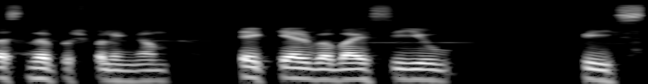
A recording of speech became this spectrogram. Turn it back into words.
Sasindha Pushpalingam. Take care bye bye see you peace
